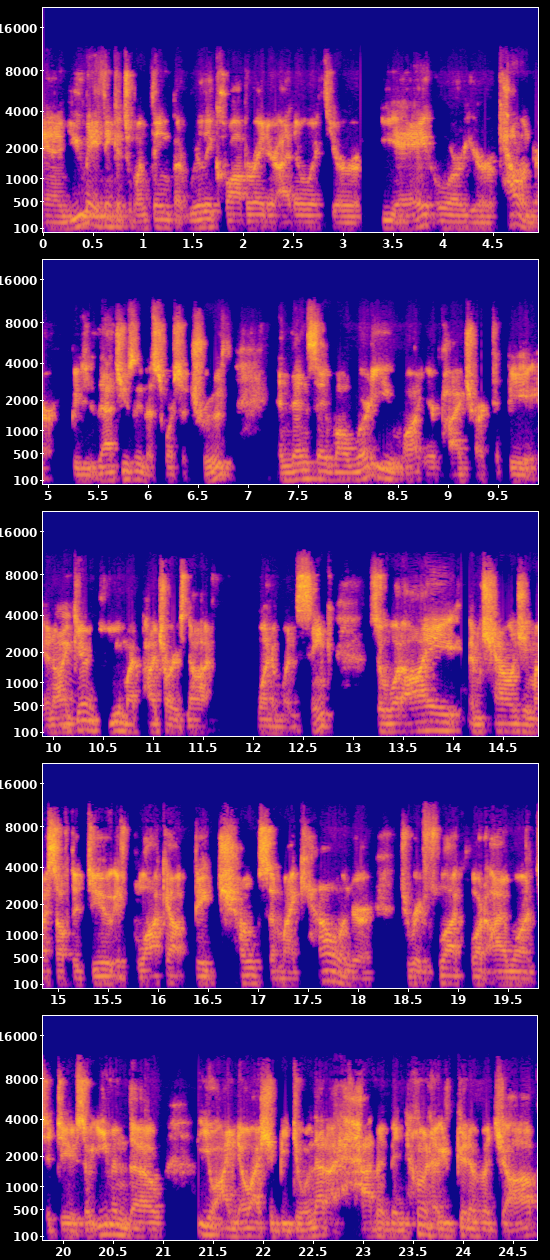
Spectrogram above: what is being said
and you may think it's one thing but really corroborate it either with your ea or your calendar because that's usually the source of truth. And then say well where do you want your pie chart to be? And i mm-hmm. guarantee you my pie chart is not one in one sync. So what I am challenging myself to do is block out big chunks of my calendar to reflect what I want to do. So even though you know I know I should be doing that, I haven't been doing a good of a job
